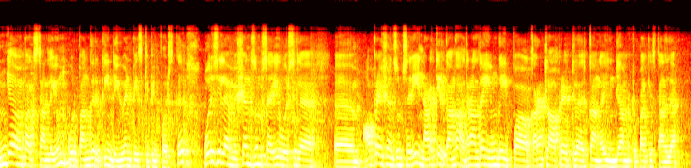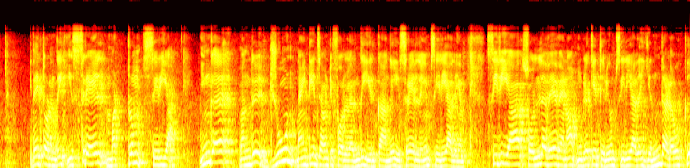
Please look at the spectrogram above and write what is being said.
இந்தியாவும் பாகிஸ்தான்லேயும் ஒரு பங்கு இருக்குது இந்த யூஎன் பீஸ் கீப்பிங் ஃபோர்ஸ்க்கு ஒரு சில மிஷன்ஸும் சரி ஒரு சில ஆப்ரேஷன்ஸும் சரி நடத்தியிருக்காங்க. அதனால தான் இவங்க இப்போ கரண்ட்டில் ஆப்ரேட்டில் இருக்காங்க இந்தியா மற்றும் பாகிஸ்தானில். இதைத் தொடர்ந்து இஸ்ரேல் மற்றும் சிரியா. இங்கே வந்து ஜூன் நைன்டீன் செவன்ட்டி ஃபோர்லேருந்து இருக்காங்க இஸ்ரேல்லையும் சிரியாலையும். சிரியா சொல்லவே வேணாம். உங்களுக்கே தெரியும் சிரியாவில் எந்த அளவுக்கு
